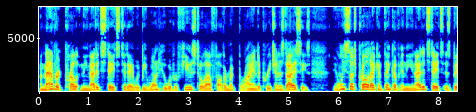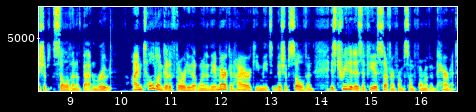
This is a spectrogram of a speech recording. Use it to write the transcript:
A maverick prelate in the United States today would be one who would refuse to allow Father McBrien to preach in his diocese. The only such prelate I can think of in the United States is Bishop Sullivan of Baton Rouge. I am told on good authority that when the American hierarchy meets Bishop Sullivan, is treated as if he is suffering from some form of impairment.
